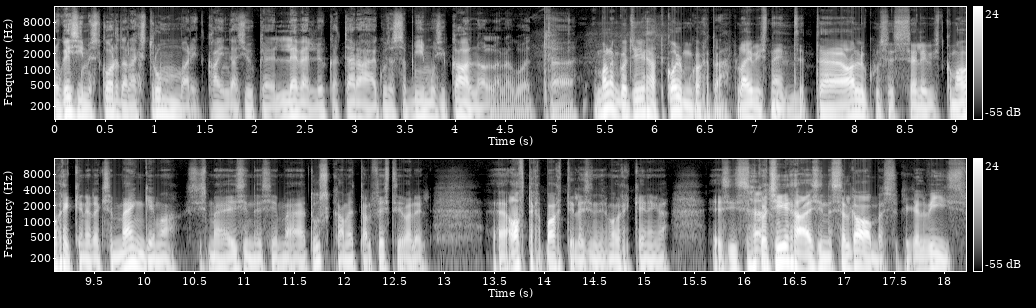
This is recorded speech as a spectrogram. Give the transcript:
nagu esimest korda näeks trummarit kinda sihuke level lükata ära ja kuidas saab nii musikaalne olla nagu, et. Äh, ma olen Gojirat kolm korda laivis näinud mm, -hmm. et äh, alguses see oli vist, kui ma Hurricane'i läksin mängima, siis me esinesime Tuska metal festivalil Afterparty'l esinesime Hurricane'iga ja siis Gojira esines seal ka umbes sihuke kell viis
